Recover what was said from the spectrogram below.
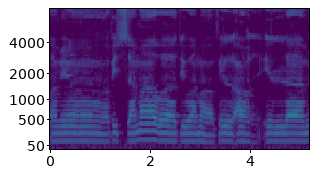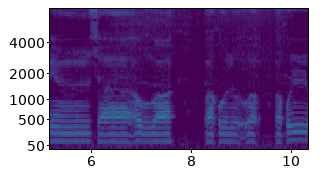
ومن في السماوات وما في الأرض. إلا من شاء الله. وكل وكل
